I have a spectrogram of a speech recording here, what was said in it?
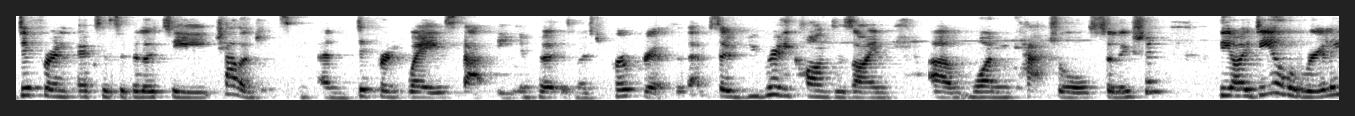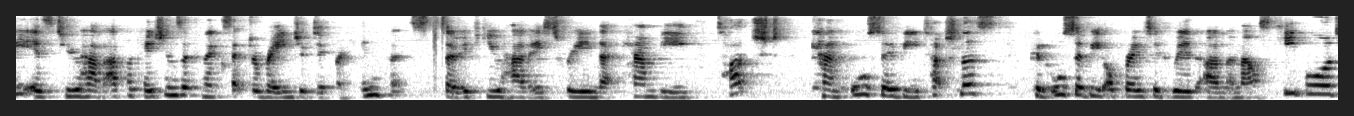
different accessibility challenges and different ways that the input is most appropriate for them. So you really can't design um, one catch-all solution. The ideal really is to have applications that can accept a range of different inputs. So if you have a screen that can be touched, can also be touchless, can also be operated with um, a mouse keyboard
